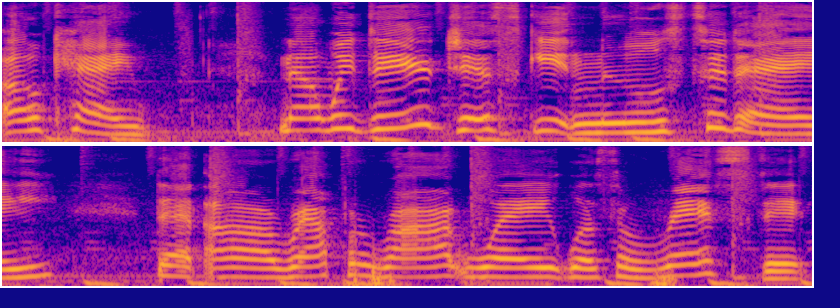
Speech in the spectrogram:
Okay, now, we did just get news today that uh, rapper Rod Wave was arrested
